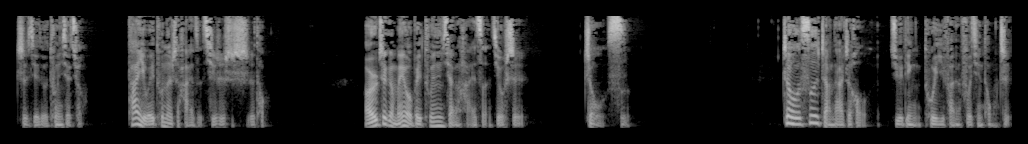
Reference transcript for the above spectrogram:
直接就吞下去了。他以为吞的是孩子，其实是石头。而这个没有被吞下的孩子就是宙斯。宙斯长大之后，决定推翻父亲统治。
